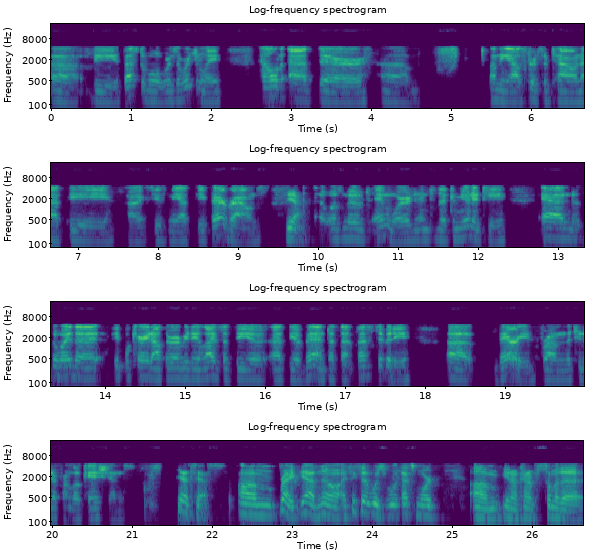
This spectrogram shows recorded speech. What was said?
uh, the festival was originally held at their um, on the outskirts of town at the uh, excuse me at the fairgrounds. Yeah. It was moved inward into the community, and the way that people carried out their everyday lives at the uh, at the event at that festivity uh, varied from the two different locations. Yes. Yes. Um, right. Yeah. No. I think that was that's more um, you know, kind of some of the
